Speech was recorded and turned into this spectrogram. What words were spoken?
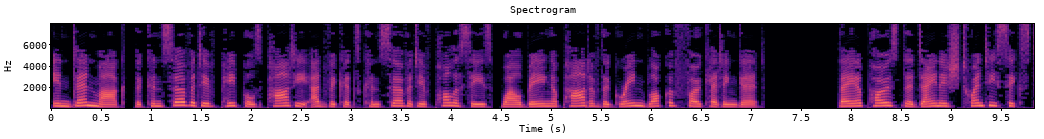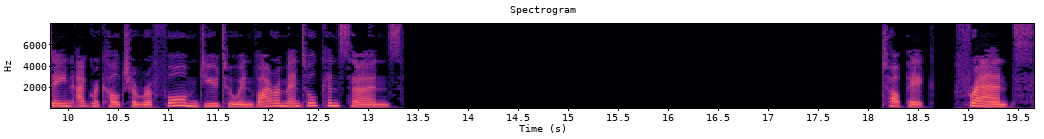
in Denmark, the Conservative People's Party advocates conservative policies, while being a part of the Green Bloc of Folketinget. They opposed the Danish 2016 agriculture reform due to environmental concerns. France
